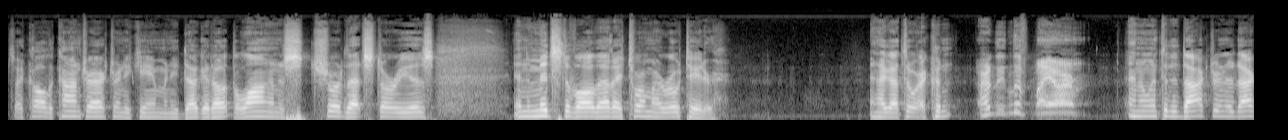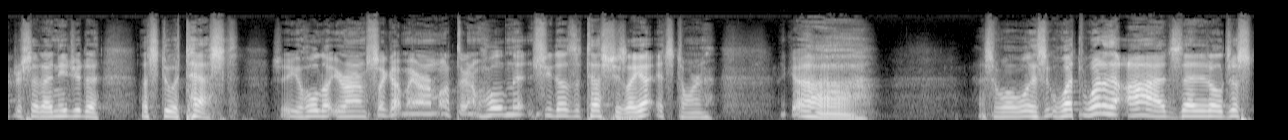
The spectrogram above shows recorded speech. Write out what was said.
So I called the contractor, and he came and he dug it out. The long and the short of that story is, in the midst of all that, I tore my rotator. And I got to where I couldn't hardly lift my arm. And I went to the doctor, and the doctor said, I need you to, let's do a test. So you hold out your arm. So I got my arm out there and I'm holding it, and she does the test. She's like, "Yeah, it's torn." Like, ah. I said, "Well, what what are the odds that it'll just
